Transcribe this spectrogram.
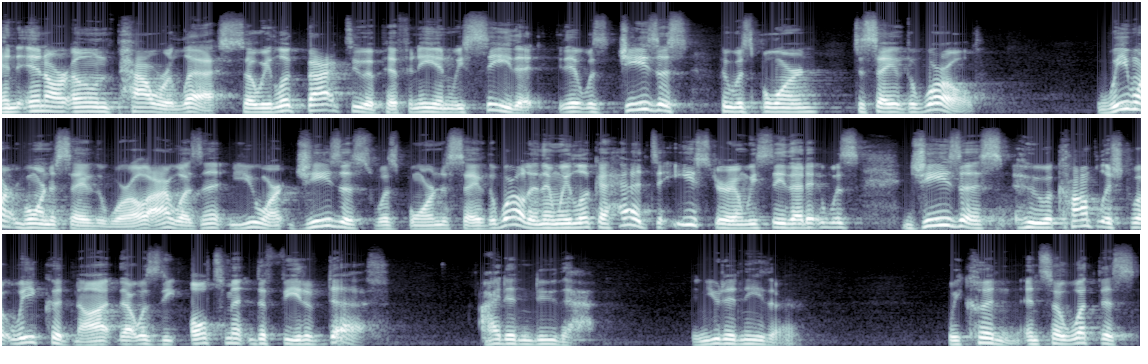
and in our own power less. So we look back to Epiphany and we see that it was Jesus who was born to save the world. We weren't born to save the world. I wasn't. You weren't. Jesus was born to save the world. And then we look ahead to Easter and we see that it was Jesus who accomplished what we could not. That was the ultimate defeat of death. I didn't do that. And you didn't either. We couldn't. And so, what this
